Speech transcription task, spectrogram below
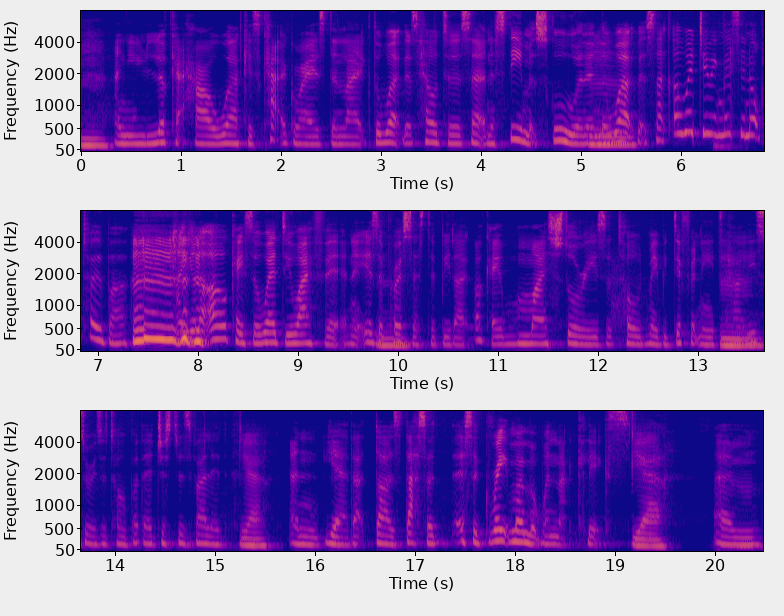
Mm. and you look at how work is categorized and like the work that's held to a certain esteem at school, and then the work mm. that's like, oh, we're doing this in October, mm. and you're like, oh, okay, so where do I fit? And it is a mm. process to be like, okay, my stories are told maybe differently to how these stories are told, but they're just as valid. Yeah. And yeah, that does. That's a it's a great moment when that clicks. Yeah. Um,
